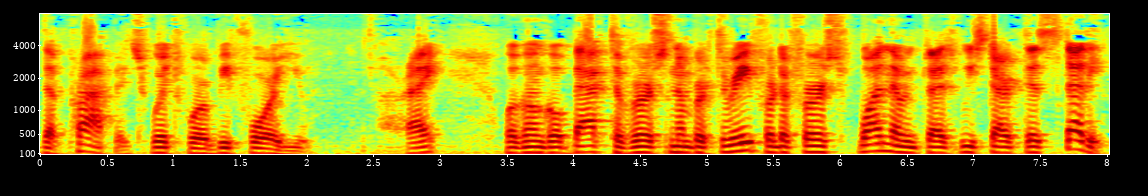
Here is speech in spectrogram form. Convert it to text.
the prophets which were before you. All right. We're going to go back to verse number three for the first one as we start this study.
